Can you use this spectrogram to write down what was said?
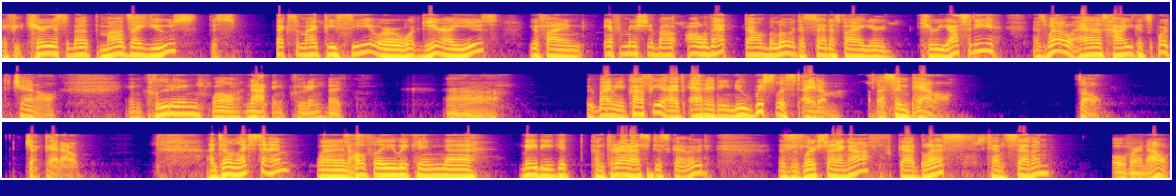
If you're curious about the mods I use, the specs of my PC, or what gear I use, you'll find information about all of that down below to satisfy your curiosity, as well as how you can support the channel, including, well, not including, but uh, buy me a coffee. I've added a new wish list item, the sim panel. So check that out. Until next time, when hopefully we can uh, maybe get Contreras discovered. This is Lurrch signing off. God bless. 10 7. Over and out.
